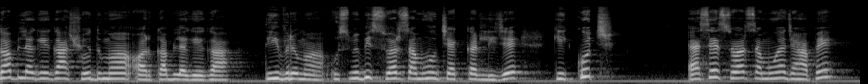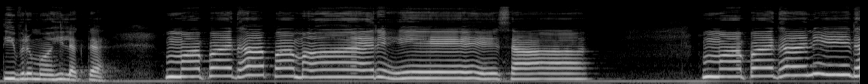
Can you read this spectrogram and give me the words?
कब लगेगा शुद्ध म और कब लगेगा तीव्र म, उसमें भी स्वर समूह चेक कर लीजिए कि कुछ ऐसे स्वर समूह है जहाँ पे तीव्र म ही लगता है। म प ध प म रे सा। म प ध नि ध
